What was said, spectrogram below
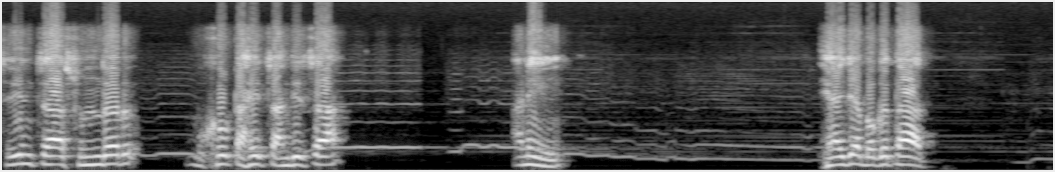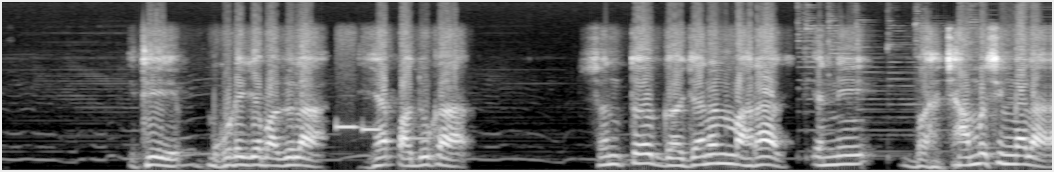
श्रींचा सुंदर मुखवट आहे चांदीचा. आणि ह्या ज्या बघत आहात इथे मुखवट्याच्या बाजूला ह्या पादुका संत गजानन महाराज यांनी झामसिंगाला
